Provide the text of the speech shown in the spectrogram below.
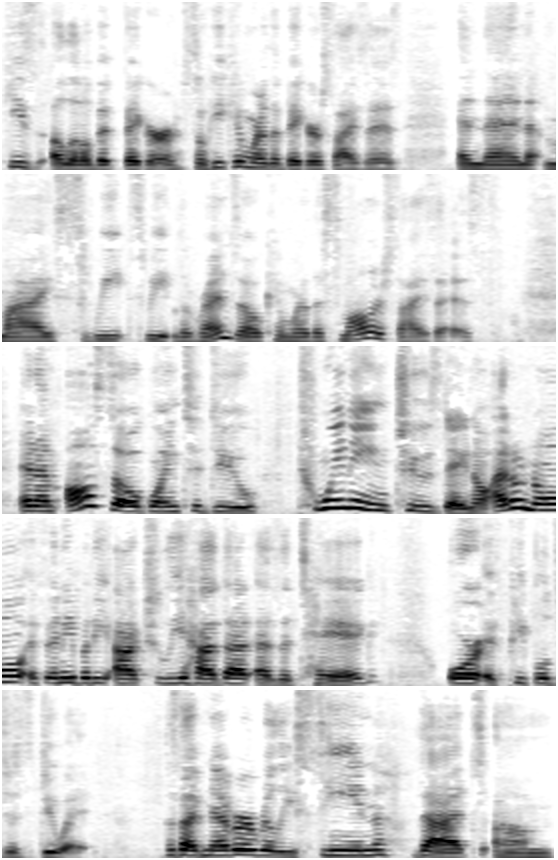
he's a little bit bigger, so he can wear the bigger sizes, and then my sweet, sweet Lorenzo can wear the smaller sizes. And I'm also going to do Twinning Tuesday. Now, I don't know if anybody actually had that as a tag or if people just do it. Because I've never really seen that um,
